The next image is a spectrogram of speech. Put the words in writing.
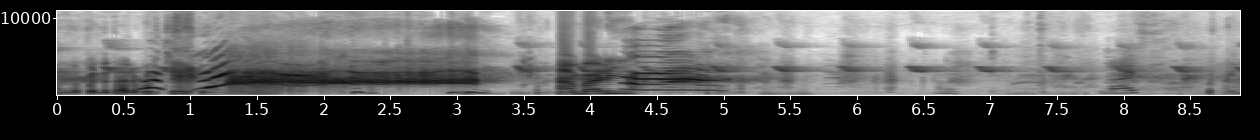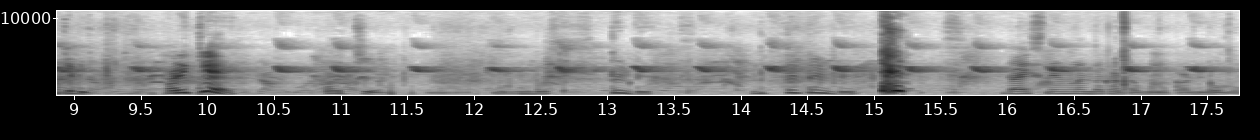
അന്തപ്പന്റെ തല പിടിച്ചിരിക്കുന്നു. അമ്പാടി. ഞങ്ങൾ എന്താ കാട്ടാൻ പോണ കണ്ടോളൂ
